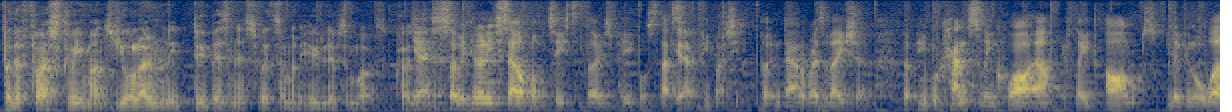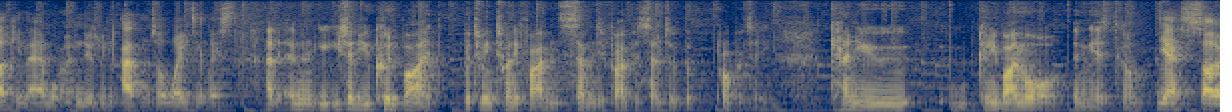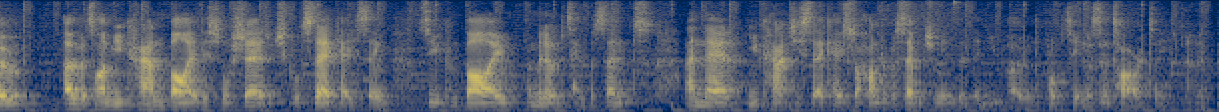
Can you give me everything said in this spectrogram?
for the first three months you'll only do business with somebody who lives and works close yes, to Yes, so we can only sell properties to those people, so that's yeah. people actually putting down a reservation. But people can still inquire if they aren't living or working there. And what right. we can do is we can add them to a waiting list. And, and you said you could buy between 25 and 75% of the property. Can you can you buy more in years to come? Yes, so over time you can buy additional shares which is called staircasing. So you can buy a minimum of 10% and then you can actually staircase to 100% which means that then you own the property in its entirety.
